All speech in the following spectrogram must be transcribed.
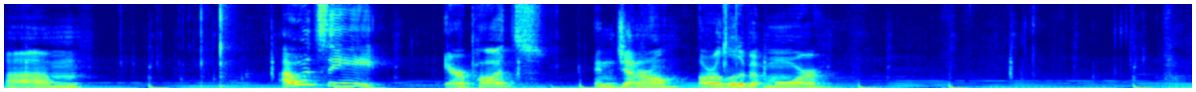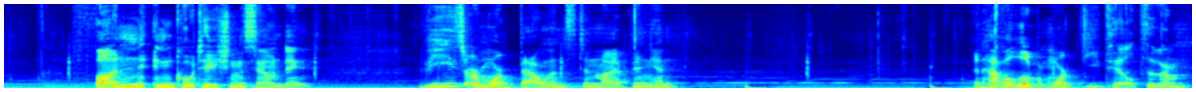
Um, I would say AirPods in general are a little bit more fun in quotation sounding. These are more balanced in my opinion and have a little bit more detail to them.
